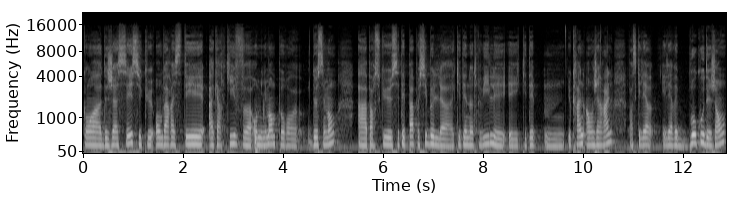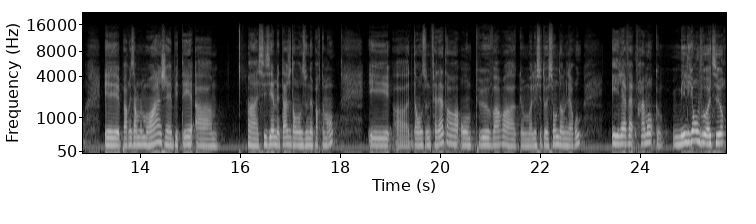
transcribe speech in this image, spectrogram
qu'on a déjà assez, c'est qu'on va rester à Kharkiv euh, au minimum pour deux semaines, parce que c'était pas possible quitter notre ville et, quitter l'Ukraine en général, parce qu'il y, avait beaucoup de gens. Et par exemple, moi, j'ai habité à un sixième étage dans un appartement. Et euh, dans une fenêtre, on peut voir euh, comme les situations dans les roues. Il y avait vraiment comme millions de voitures,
